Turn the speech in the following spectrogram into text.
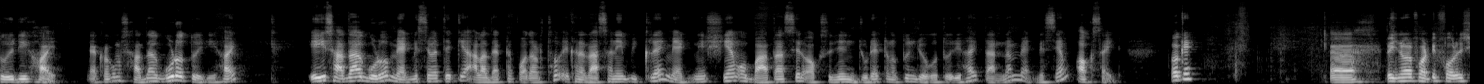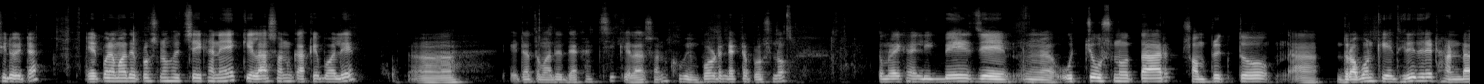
তৈরি হয়। একরকম সাদা গুঁড়ো তৈরি হয়। এই সাদা গুঁড়ো ম্যাগনেসিয়ামের থেকে আলাদা একটা পদার্থ। এখানে রাসায়নিক বিক্রিয়ায় ম্যাগনেশিয়াম ও বাতাসের অক্সিজেন জুড়ে একটা নতুন যৌগ তৈরি হয়, তার নাম magnesium oxide. Okay? Page number forty ফোরে ছিল এটা। এরপর আমাদের প্রশ্ন হচ্ছে এখানে কেলাসন কাকে বলে? এটা তোমাদের দেখাচ্ছি। কেলাসন খুব ইম্পর্ট্যান্ট একটা প্রশ্ন। তোমরা এখানে লিখবে যে উচ্চ উষ্ণতার সম্পৃক্ত দ্রবণকে ধীরে ধীরে ঠান্ডা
